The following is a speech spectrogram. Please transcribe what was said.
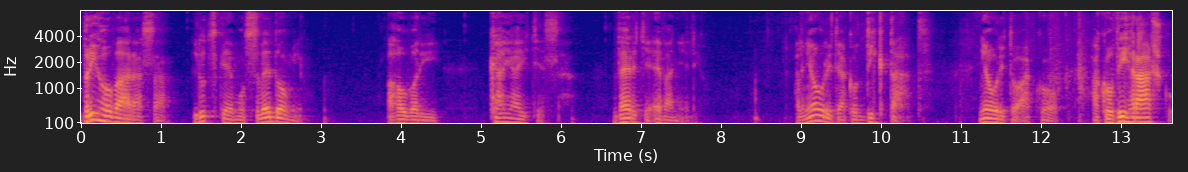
prihovára sa ľudskému svedomiu a hovorí, kajajte sa, verte evaneliu. Ale nehovorí to ako diktát, nehovorí to ako, ako vyhrážku,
